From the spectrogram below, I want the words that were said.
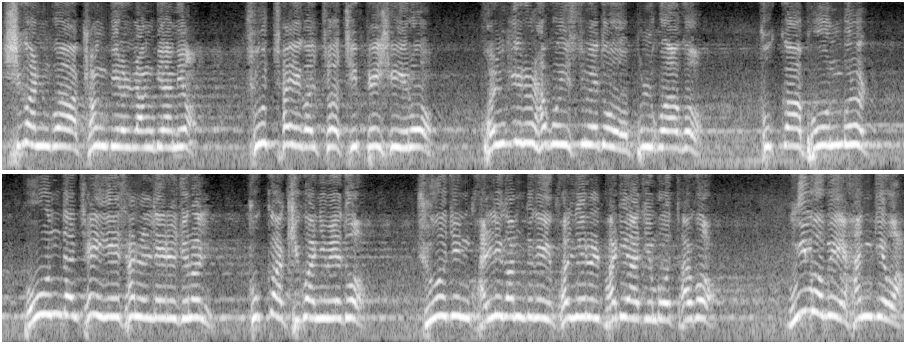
시간과 경비를 낭비하며 수차에 걸쳐 집회 시위로 걸기를 하고 있음에도 불구하고 국가보훈부는 보훈단체 예산을 내려주는 국가기관임에도 주어진 관리감독의 권리를 발휘하지 못하고 위법의 한계와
